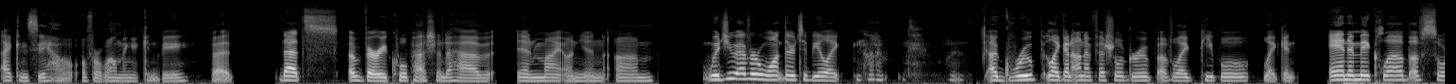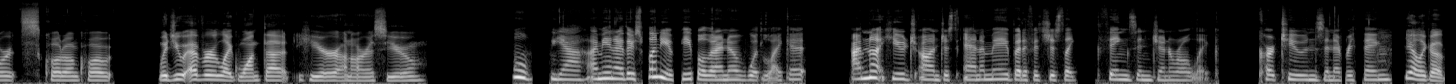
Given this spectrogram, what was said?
I can see how overwhelming it can be. But that's a very cool passion to have in my onion. Um, would you ever want there to be like not a a group, like an unofficial group of like people, like an anime club of sorts, quote unquote? Would you ever like want that here on RSU? Well, yeah. I mean, there's plenty of people that I know would like it. I'm not huge on just anime, but if it's just like things in general, like cartoons and everything, Yeah, like a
